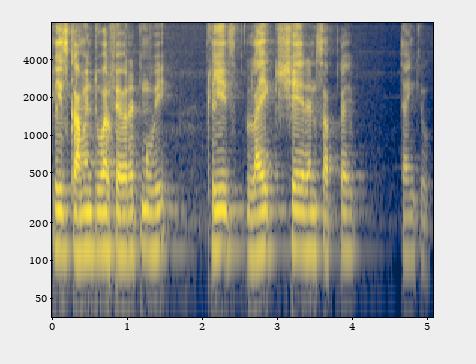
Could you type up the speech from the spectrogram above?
Please comment to our favorite movie. Please like, share and subscribe. Thank you.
